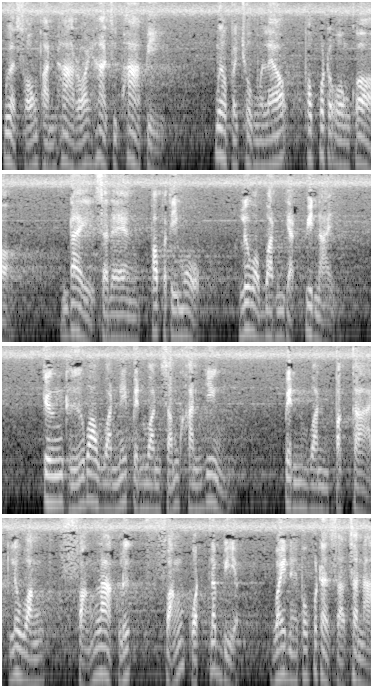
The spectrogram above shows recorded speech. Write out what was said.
เมื่อสองพันห้าร้อยห้าสิบห้าปี เมื่อประชุมกันแล้ว พระพุทธองค์ก็ได้แสดงพระปฏิโมกข์หรือว่าบัญญัติวินัย จึงถือว่าวันนี้เป็นวันสำคัญยิ่ง เป็นวันประกาศและวังฝังลากลึก ฝังกฎระเบียบไว้ในพระพุทธศาสนา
